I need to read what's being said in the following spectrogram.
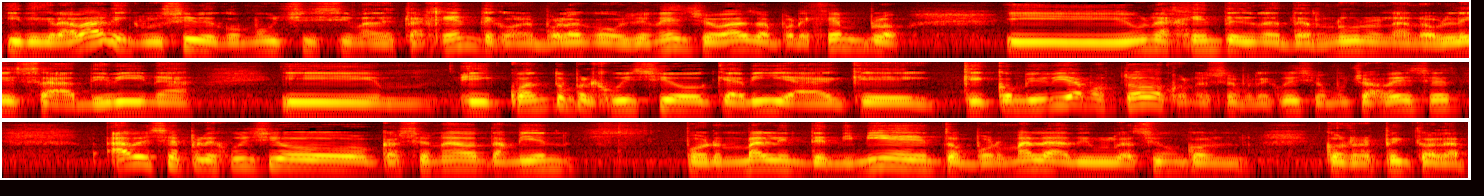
y de grabar inclusive con muchísima de esta gente, con el polaco Goyenecho, vaya, por ejemplo, y una gente de una ternura, una nobleza divina y, y cuánto prejuicio que había, que, que convivíamos todos con ese prejuicio muchas veces, a veces prejuicio ocasionado también por mal entendimiento, por mala divulgación con, con respecto a la,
